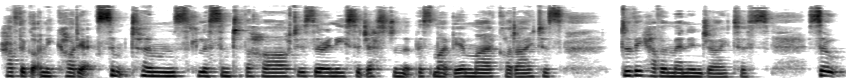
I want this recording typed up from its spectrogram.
Have they got any cardiac symptoms? Listen to the heart. Is there any suggestion that this might be a myocarditis? Do they have a meningitis? So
